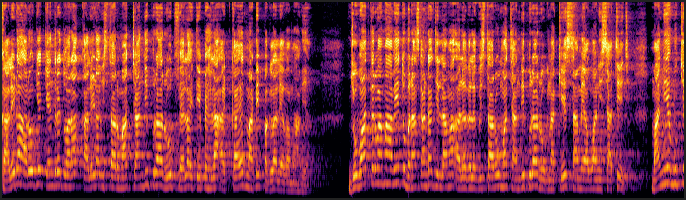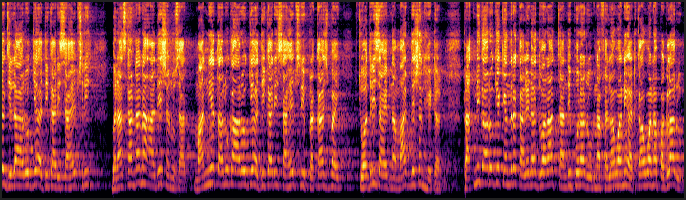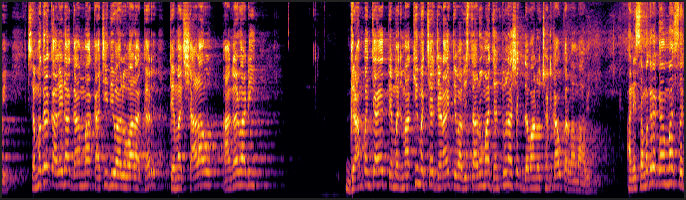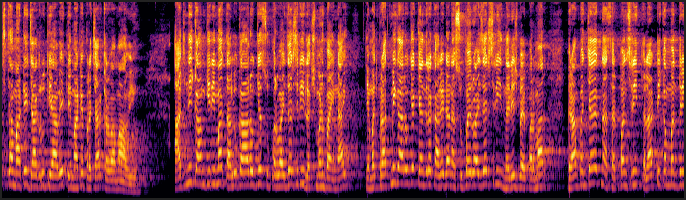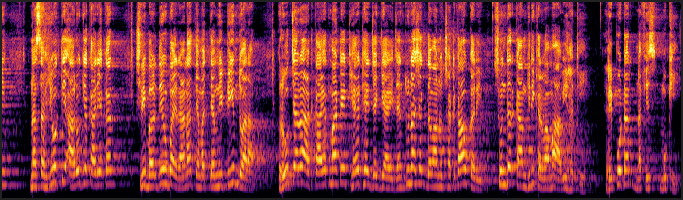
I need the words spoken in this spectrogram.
કાલેડા આરોગ્ય કેન્દ્ર દ્વારા કાલેડા વિસ્તારમાં ચાંદીપુરા રોગ ફેલાય તે પહેલાં અટકાયત માટે પગલાં લેવામાં આવ્યા. જો વાત કરવામાં આવે તો બનાસકાંઠા જિલ્લામાં અલગ અલગ વિસ્તારોમાં ચાંદીપુરા રોગના કેસ સામે આવવાની સાથે જ માન્ય મુખ્ય જિલ્લા આરોગ્ય અધિકારી સાહેબ શ્રી બનાસકાંઠાના આદેશ અનુસાર માન્ય તાલુકા આરોગ્ય અધિકારી સાહેબ શ્રી પ્રકાશભાઈ ચૌધરી સાહેબના માર્ગદર્શન હેઠળ પ્રાથમિક આરોગ્ય કેન્દ્ર કાલેડા દ્વારા ચાંદીપુરા રોગના ફેલાવાને અટકાવવાના પગલાં રૂપે સમગ્ર કાલેડા ગામમાં કાચી દિવાલોવાળા ઘર તેમજ શાળાઓ, આંગણવાડી, ગ્રામ પંચાયત તેમજ માખી મચ્છર જણાય તેવા વિસ્તારોમાં જંતુનાશક દવાનો છંટકાવ કરવામાં આવ્યો અને સમગ્ર ગામમાં સ્વચ્છતા માટે જાગૃતિ આવે તે માટે પ્રચાર કરવામાં આવ્યો. આજની કામગીરીમાં તાલુકા આરોગ્ય સુપરવાઇઝર શ્રી લક્ષ્મણભાઈ નાઈ તેમજ પ્રાથમિક આરોગ્ય કેન્દ્ર કાલેડાના સુપરવાઇઝર શ્રી નરેશભાઈ પરમાર, ગ્રામ પંચાયતના સરપંચ શ્રી તલાટીકમ મંત્રીના સહયોગથી આરોગ્ય કાર્યકર શ્રી બળદેવભાઈ રાણા તેમજ તેમની ટીમ દ્વારા રોગચાળા અટકાયત માટે ઠેર ઠેર જગ્યાએ જંતુનાશક દવાનો છંટકાવ કરી સુંદર કામગીરી કરવામાં આવી હતી. રિપોર્ટર નફીસ મુખી.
